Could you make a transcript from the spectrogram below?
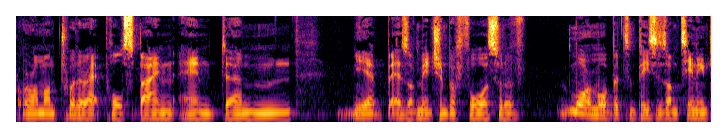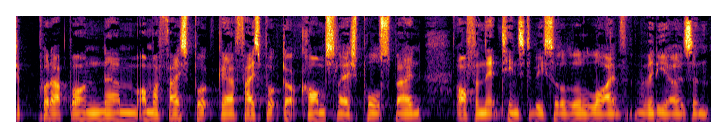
or I'm on Twitter at paul spain. And um, yeah, as I've mentioned before, sort of more and more bits and pieces I'm tending to put up on um, on my Facebook, uh, facebook.com slash Paul Spain. Often that tends to be sort of little live videos and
